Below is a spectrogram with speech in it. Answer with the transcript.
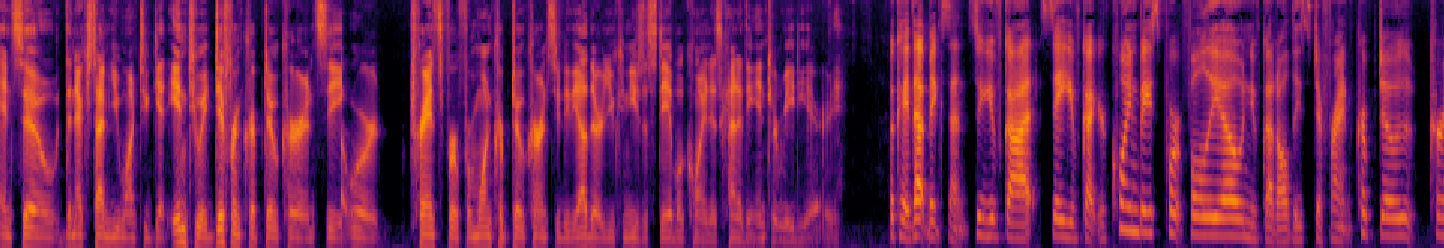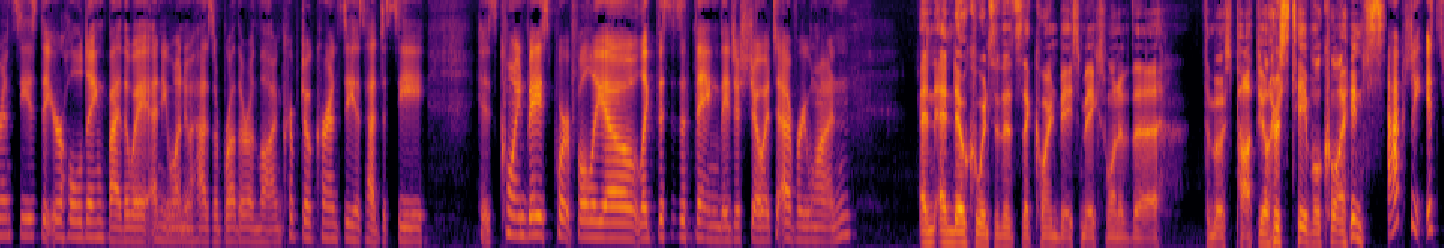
And so the next time you want to get into a different cryptocurrency or transfer from one cryptocurrency to the other, you can use a stable coin as kind of the intermediary. Okay, that makes sense. So you've got, say, you've got your Coinbase portfolio and you've got all these different cryptocurrencies that you're holding. By the way, anyone who has a brother in law in cryptocurrency has had to see his Coinbase portfolio. Like, this is a thing, they just show it to everyone. And, and no coincidence that Coinbase makes one of the the most popular stable coins. Actually, it's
